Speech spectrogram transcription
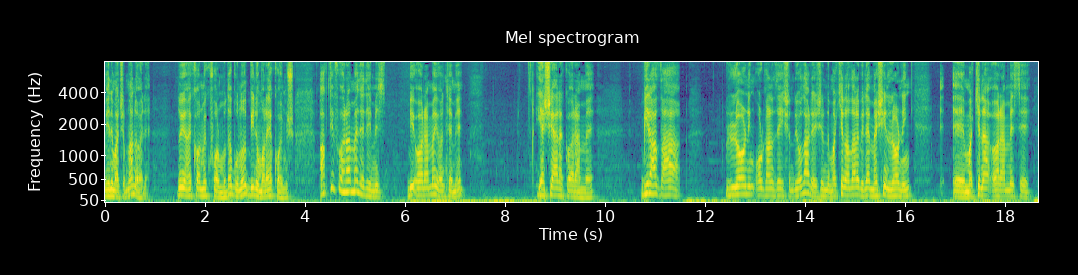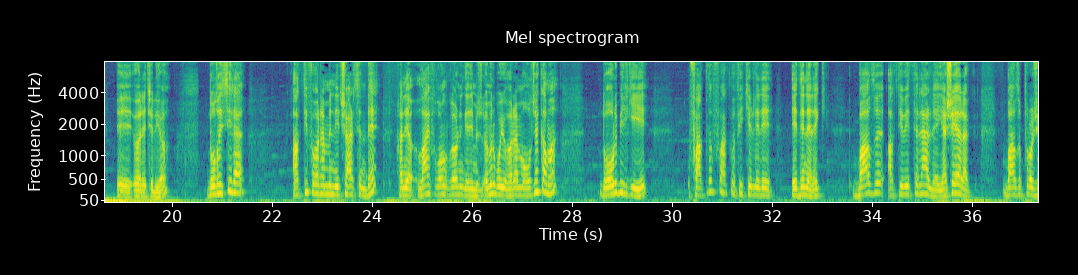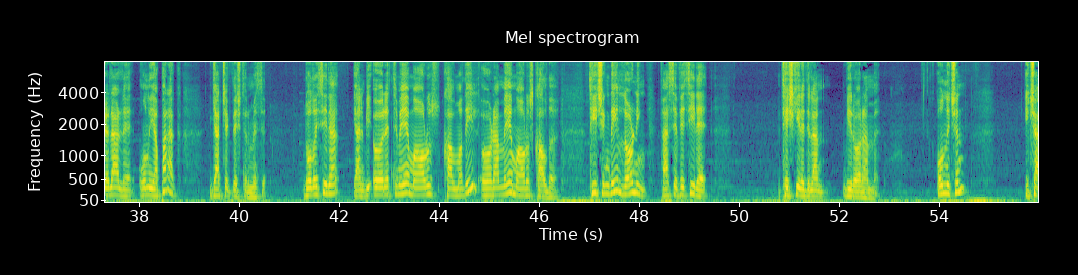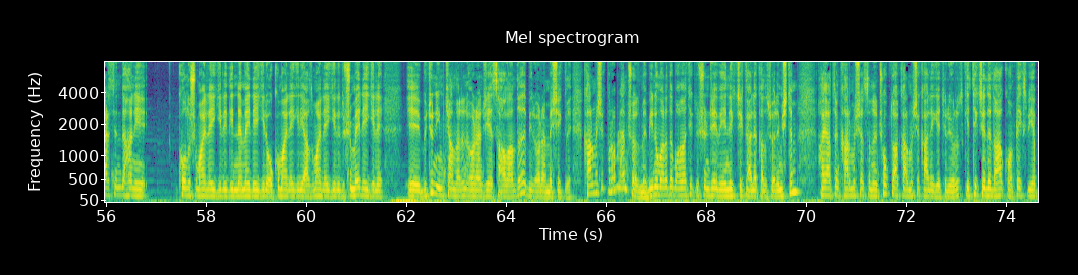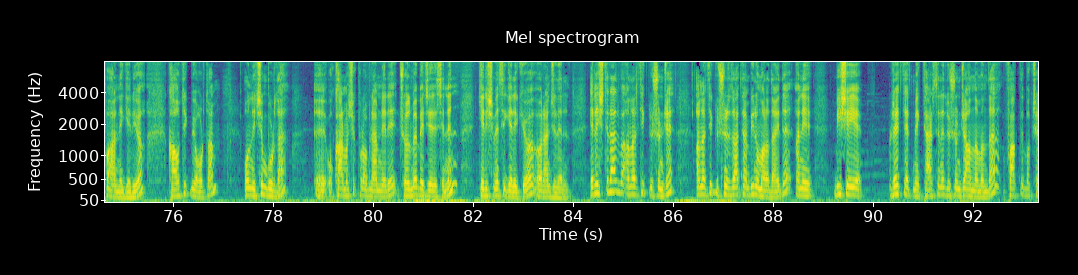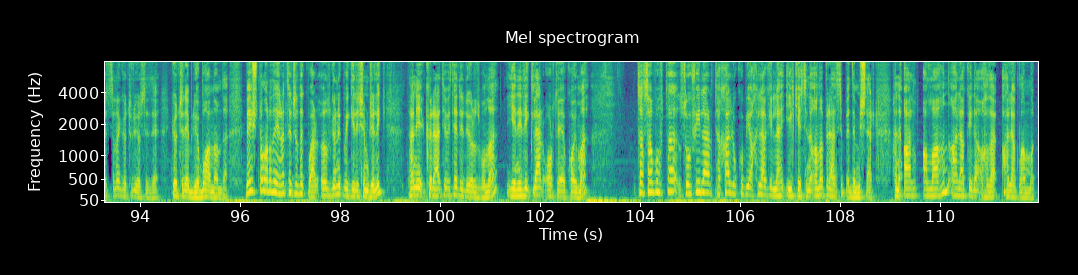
Benim açımdan öyle. Dünya Ekonomik Forumu da bunu bir numaraya koymuş. Aktif öğrenme dediğimiz bir öğrenme yöntemi, yaşayarak öğrenme, biraz daha learning organization diyorlar ya şimdi makinalara bile machine learning e, makine öğrenmesi e, öğretiliyor. Dolayısıyla aktif öğrenmenin içerisinde hani lifelong learning dediğimiz ömür boyu öğrenme olacak ama doğru bilgiyi farklı farklı fikirleri edinerek bazı aktivitelerle yaşayarak bazı projelerle onu yaparak gerçekleştirmesi. Dolayısıyla yani bir öğretmeye maruz kalma değil, öğrenmeye maruz kaldı. Teaching değil, learning felsefesiyle teşkil edilen bir öğrenme. Onun için içerisinde hani konuşmayla ilgili, dinlemeyle ilgili, okumayla ilgili, yazmayla ilgili, düşünmeyle ilgili e, bütün imkanların öğrenciye sağlandığı bir öğrenme şekli. Karmaşık problem çözme. Bir numarada bu analitik düşünce ve yenilikçilikle alakalı söylemiştim. Hayatın karmaşasını çok daha karmaşık hale getiriyoruz. Gittikçe de daha kompleks bir yapı haline geliyor. Kaotik bir ortam. Onun için burada e, o karmaşık problemleri çözme becerisinin gelişmesi gerekiyor öğrencilerin. Eleştirel ve analitik düşünce, analitik düşünce zaten bir numaradaydı. Hani bir şeyi reddetmek, tersine düşünce anlamında farklı bakış açısına götürüyor sizi. Götürebiliyor bu anlamda. Beş numarada yaratıcılık var. Özgünlük ve girişimcilik. Hani kreativite de diyoruz buna. Yenilikler ortaya koyma tasavvufta sufiler tehalluku bi ahlakillah ilkesini ana prensip edinmişler. Hani Allah'ın ahlakıyla ahlaklanmak.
